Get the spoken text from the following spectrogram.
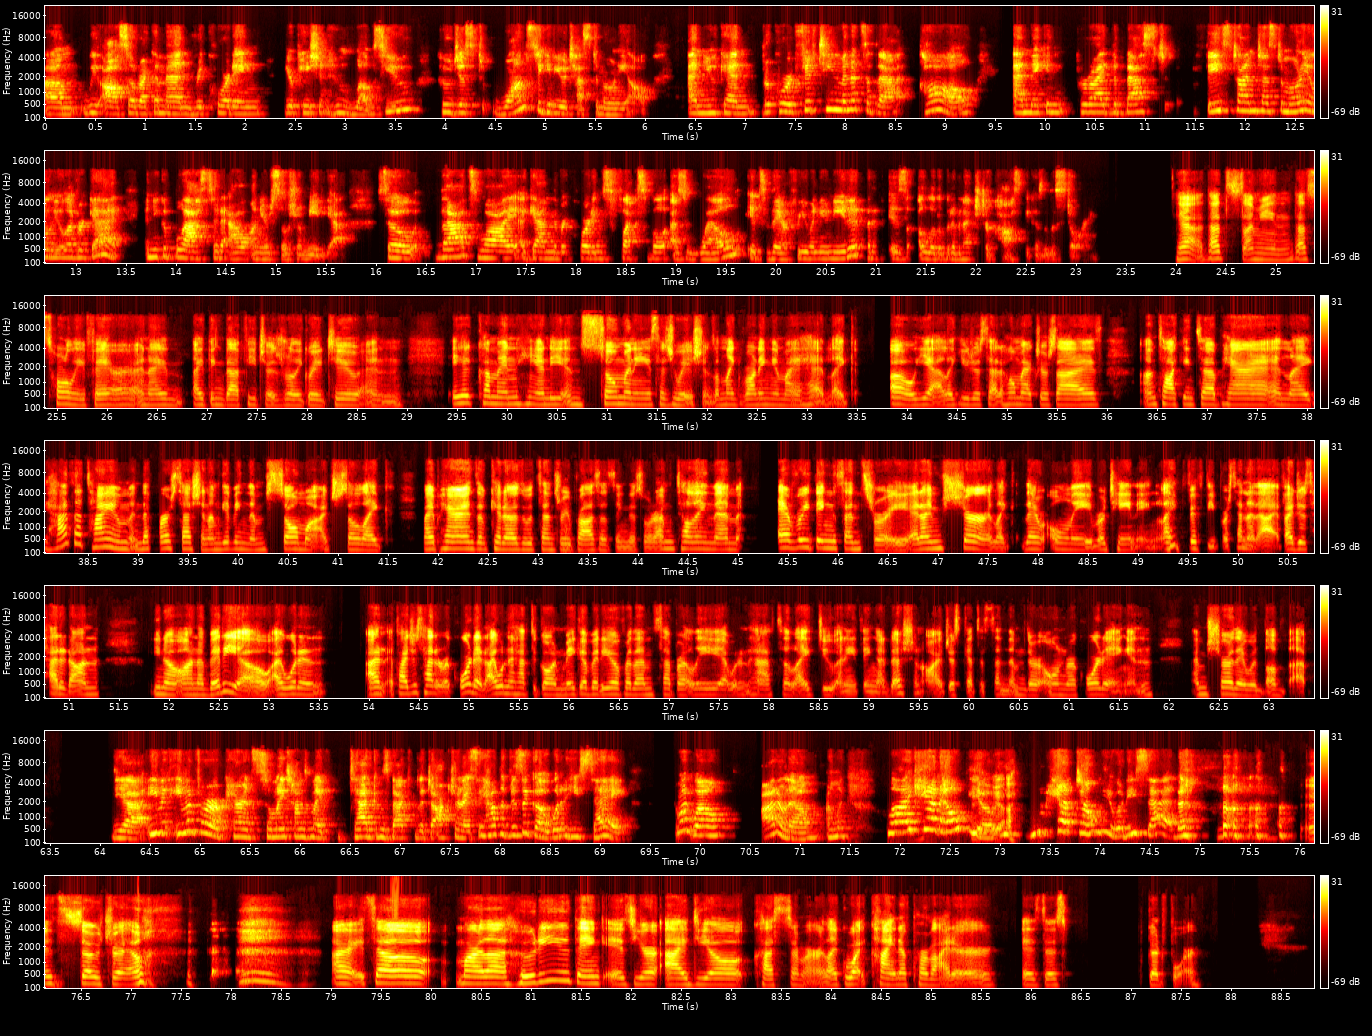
Um, we also recommend recording your patient who loves you, who just wants to give you a testimonial. And you can record 15 minutes of that call and they can provide the best FaceTime testimonial you'll ever get. And you could blast it out on your social media. So that's why, again, the recording's flexible as well. It's there for you when you need it, but it is a little bit of an extra cost because of the story. Yeah, that's I mean, that's totally fair. And I I think that feature is really great too. And it could come in handy in so many situations. I'm like running in my head, like, oh yeah, like you just said, home exercise. I'm talking to a parent and like half the time in the first session, I'm giving them so much. So like my parents of kiddos with sensory mm. processing disorder, I'm telling them everything sensory and i'm sure like they're only retaining like 50% of that if i just had it on you know on a video i wouldn't and if I just had it recorded, I wouldn't have to go and make a video for them separately. I wouldn't have to like do anything additional. I just get to send them their own recording and I'm sure they would love that. Yeah, even even for our parents, so many times my dad comes back from the doctor and I say, How'd the visit go? What did he say? I went, Well, I don't know. I'm like, Well, I can't help you. Yeah. You can't tell me what he said. it's so true. All right. So, Marla, who do you think is your ideal customer? Like, what kind of provider is this good for?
